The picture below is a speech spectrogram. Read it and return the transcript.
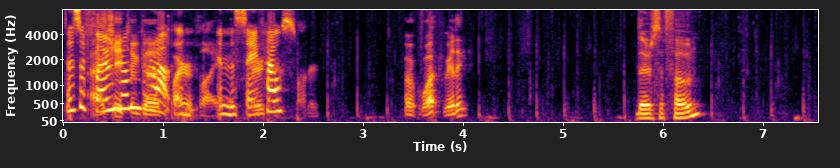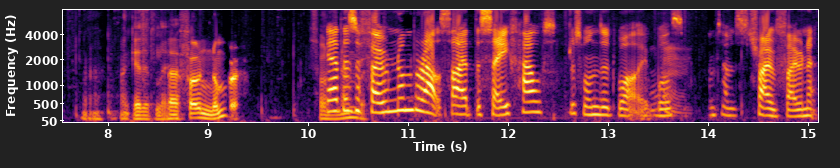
There's a phone number out in, in the Very safe house. Oh, what? Really? There's a phone. I'll get it later. Uh, phone number. phone Yeah, there's a phone number outside the safe house. Just wondered what it was. I'm tempted to try and phone it.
